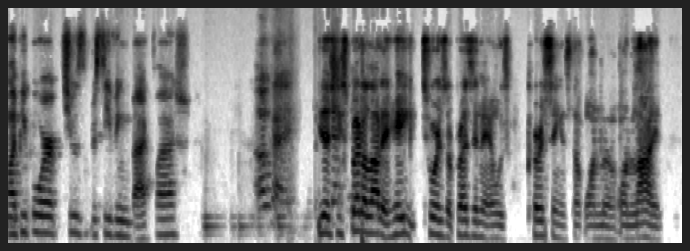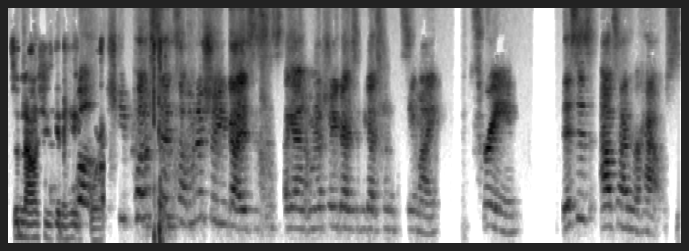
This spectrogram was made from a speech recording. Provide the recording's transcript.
Like people were, she was receiving backlash. Okay. Yeah, she spread a lot of hate towards the president and was cursing and stuff on the online. So now she's getting hate well, for it. She posted. So I'm gonna show you guys. This is again. I'm gonna show you guys if you guys can see my screen. This is outside her house.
